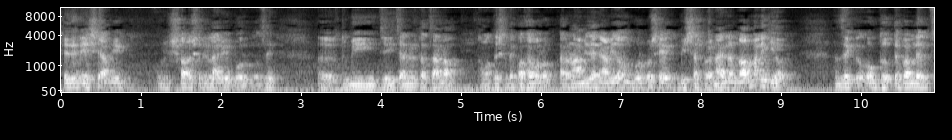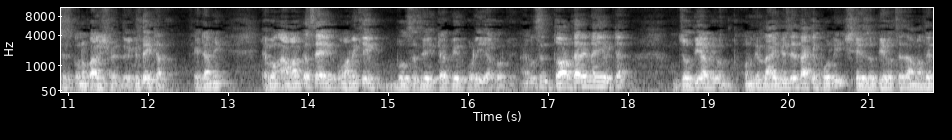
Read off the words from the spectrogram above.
সেদিন এসে আমি সরাসরি লাইভে বলব যে তুমি যেই চ্যানেলটা চালাও, আমাদের সাথে কথা বলো। কারণ আমি জানি, আমি যখন বলব সে বিশ্বাস পাবে না নর্মালি কি হবে? যে ও ধরতে পারলে হচ্ছে কোনো পানিশমেন্ট দেবে, কিন্তু এটা না। এটা আমি এবং আমার কাছে এরকম অনেকেই বলছে যে, এটা বের করে ইয়া করবে। আমি বলছি, দরকারই নাই ওইটা। যদি আমি কোনোদিন লাইভে যে তাকে বলি, সে যদি হচ্ছে যে আমাদের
